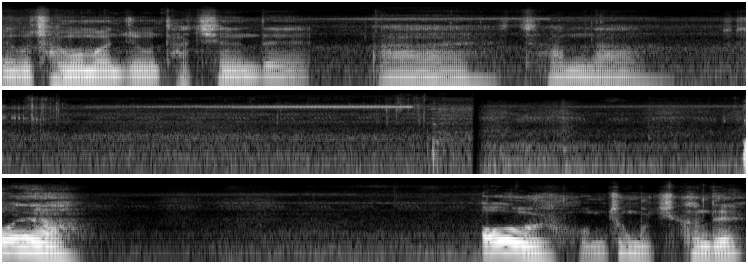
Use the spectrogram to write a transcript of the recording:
이거 잘못 만지면 다치는데. 아, 참나. 오냐? 어우, 엄청 묵직한데?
